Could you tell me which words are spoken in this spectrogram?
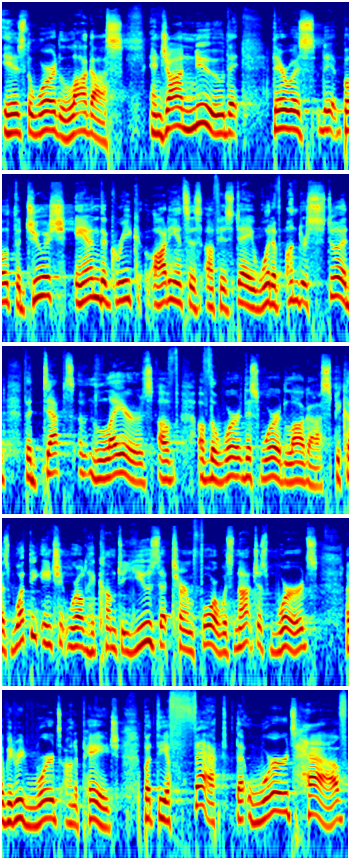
is the word logos. And John knew that there was the, both the Jewish and the Greek audiences of his day would have understood the depths and layers of, of the word, this word logos, because what the ancient world had come to use that term for was not just words, like we'd read words on a page, but the effect that words have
